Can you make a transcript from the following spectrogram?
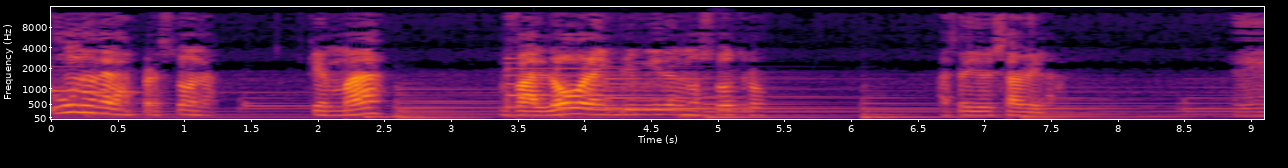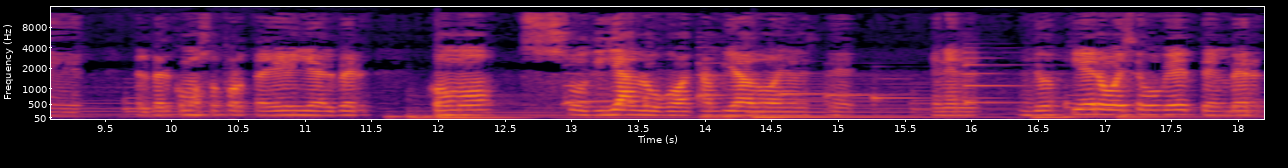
una de las personas que más valor ha imprimido en nosotros ha sido Isabela. Eh, el ver cómo soporta ella, el ver cómo su diálogo ha cambiado en, eh, en el yo quiero ese juguete, en ver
